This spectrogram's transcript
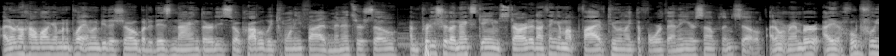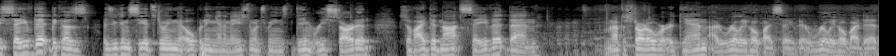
I don't know how long I'm going to play MLB The Show, but it is 9.30, so probably 25 minutes or so. I'm pretty sure the next game started. I think I'm up 5-2 in like the fourth inning or something, so I don't remember. I hopefully saved it because as you can see, it's doing the opening animation, which means the game restarted. So if I did not save it, then I'm gonna have to start over again. I really hope I saved it. Really hope I did.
